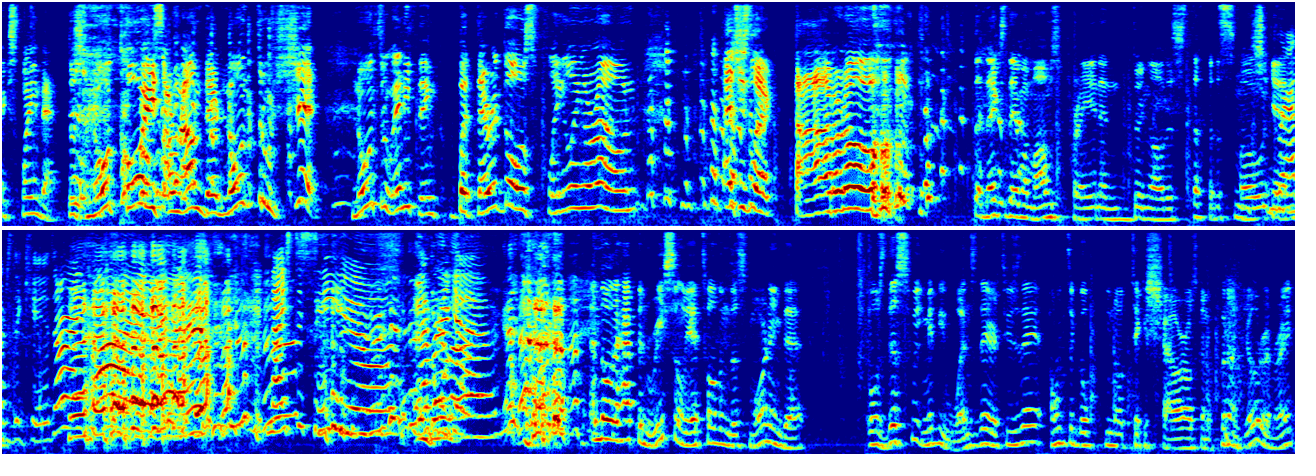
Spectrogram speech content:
Explain that. There's no toys around there. No one threw shit. No one threw anything. But there it goes, flailing around. And she's like, I don't know. next day, my mom's praying and doing all this stuff for the smoke. She and- grabs the kids. All right, bye. nice to see you. And Never again. and though that happened recently, I told him this morning that it was this week, maybe Wednesday or Tuesday. I went to go, you know, take a shower. I was gonna put on deodorant, right?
